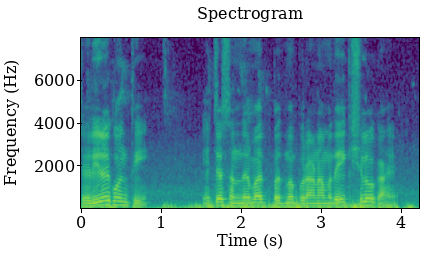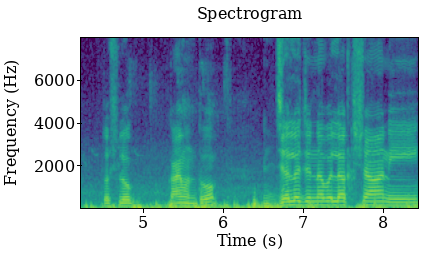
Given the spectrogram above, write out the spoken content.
शरीरं कोणती? ह्याच्या संदर्भात पद्मपुराणामध्ये एक श्लोक आहे. तो श्लोक काय म्हणतो? जलजनवलक्षानी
